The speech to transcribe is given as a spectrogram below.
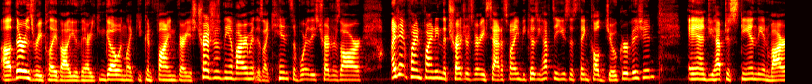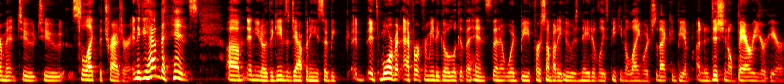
uh, there is replay value there. You can go and like you can find various treasures in the environment. There's like hints of where these treasures are. I didn't find finding the treasures very satisfying because you have to use this thing called Joker Vision, and you have to scan the environment to to select the treasure. And if you have the hints, um, and you know the game's in Japanese, so be, it's more of an effort for me to go look at the hints than it would be for somebody who is natively speaking the language. So that could be a, an additional barrier here.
